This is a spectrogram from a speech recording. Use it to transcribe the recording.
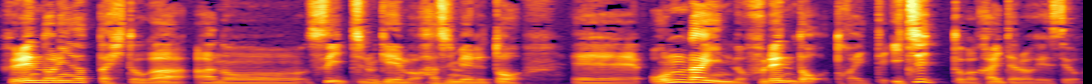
フレンドになった人が、あのスイッチのゲームを始めると、えー、オンラインのフレンドとか言って1とか書いてあるわけですよ。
